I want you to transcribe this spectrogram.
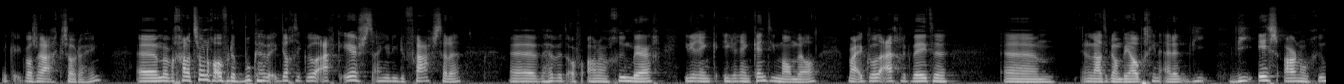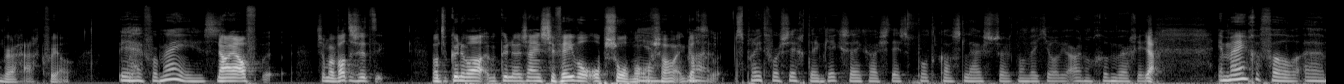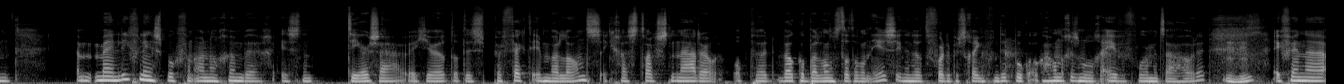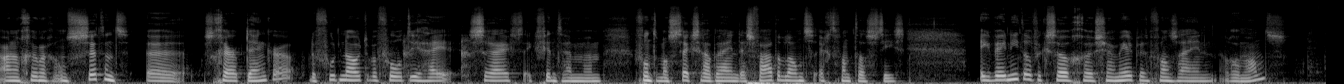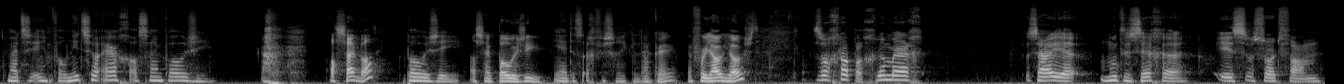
ik, ik was er eigenlijk zo doorheen. Eh, maar we gaan het zo nog over het boek hebben. Ik dacht, ik wil eigenlijk eerst aan jullie de vraag stellen. Eh, we hebben het over Arno Grunberg. Iedereen, iedereen kent die man wel. Maar ik wilde eigenlijk weten... ehm, en laat ik dan bij jou beginnen, Ellen. Wie, wie is Arno Grunberg eigenlijk voor jou? Wie hij voor mij is. Nou ja, of, zeg maar, wat is het... Want we kunnen, wel, we kunnen zijn cv wel opzommen Ja, of zo. Ik dacht, nou, het spreekt voor zich, denk ik. Zeker als je deze podcast luistert, dan weet je wel wie Arno Grunberg is. Ja. In mijn geval, ehm, mijn lievelingsboek van Arno Grunberg is een Teersa, weet je wel. Dat is perfect in balans. Ik ga straks nader op eh, welke balans dat dan is. Ik denk dat het voor de beschrijving van dit boek ook handig is om nog even voor me te houden. mhm. Ik vind eh, Arno een ontzettend eh, scherp denker. De voetnoten bijvoorbeeld die hij schrijft. Ik vind hem, ehm, vond hem als seksrabijn des vaderlands echt fantastisch. Ik weet niet of ik zo gecharmeerd ben van zijn romans. Maar het is in ieder geval niet zo erg als zijn poëzie. Als zijn wat? Poëzie. Als zijn poëzie. Ja, dat is echt verschrikkelijk. Oké. En voor jou, Joost? Dat is wel grappig. Grunberg, zou je moeten zeggen, is een soort van...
